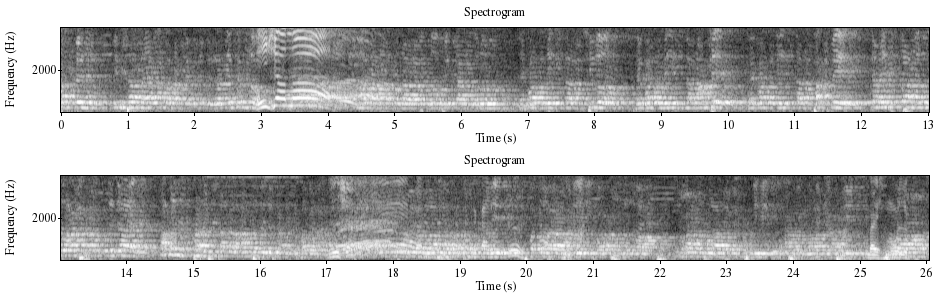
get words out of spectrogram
থাকবেন ইনশাআল্লাহ আশা রাখবেন রাজি আছেন তো ইনশাআল্লাহ আল্লাহ রাব্বুল আলামিন তৌফিক দান করুন হেফাজতে ইসলাম ছিল হেফাজতে ইসলাম আছে হেফাজতে ইসলাম থাকবে যারা ইসলামের উপর আঘাত করতে চায় তাদের স্থান ইনশাআল্লাহ বাংলাদেশে পাঠাতে হবে না والسلام عليكم Bairro Molho.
